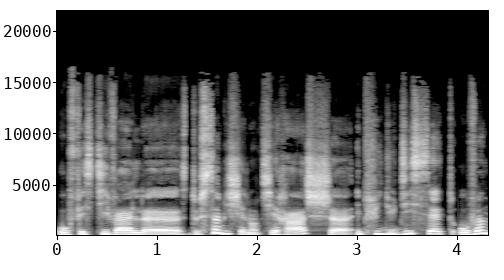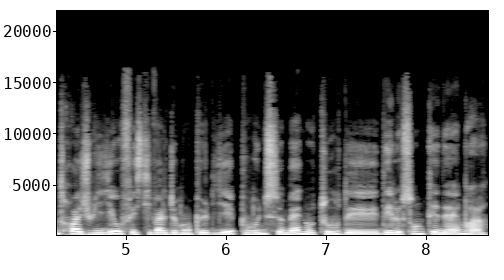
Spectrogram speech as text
au festival euh, de Saint-Michel en Thiérache et puis du 17 au 23 juillet au festival de Montpellier pour une semaine autour des, des leçons de ténèbres.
